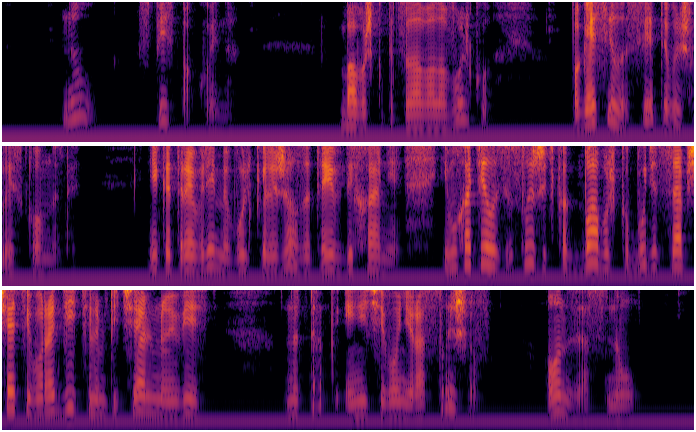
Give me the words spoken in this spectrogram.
Ну, Спи спокойно. Бабушка поцеловала Вольку, погасила свет и вышла из комнаты. Некоторое время Волька лежал, затаив дыхание. Ему хотелось услышать, как бабушка будет сообщать его родителям печальную весть. Но так и ничего не расслышав, он заснул. —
